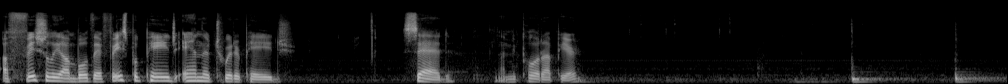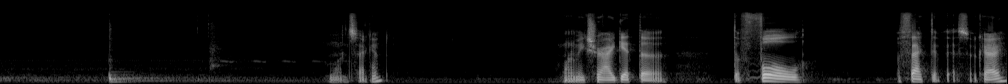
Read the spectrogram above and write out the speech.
officially on both their Facebook page and their Twitter page said, let me pull it up here. One second. I want to make sure I get the the full effect of this, okay?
